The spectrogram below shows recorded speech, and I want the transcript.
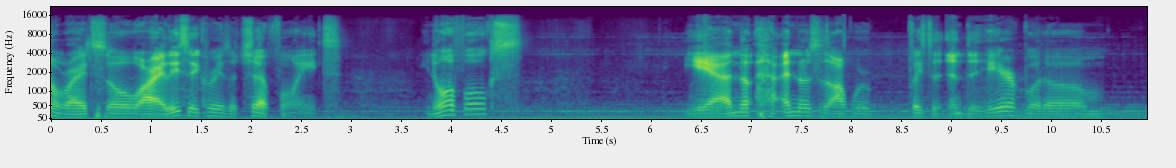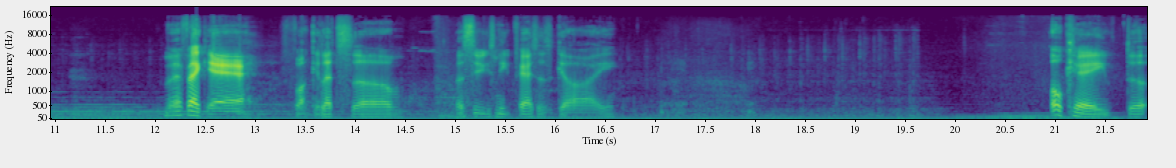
Alright, so, alright, at least it creates a checkpoint. You know what, folks? Yeah, I know, I know this is an awkward place to end it here, but, um... Matter of fact, yeah, fuck it, let's, um... Let's see if we can sneak past this guy. Okay, the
